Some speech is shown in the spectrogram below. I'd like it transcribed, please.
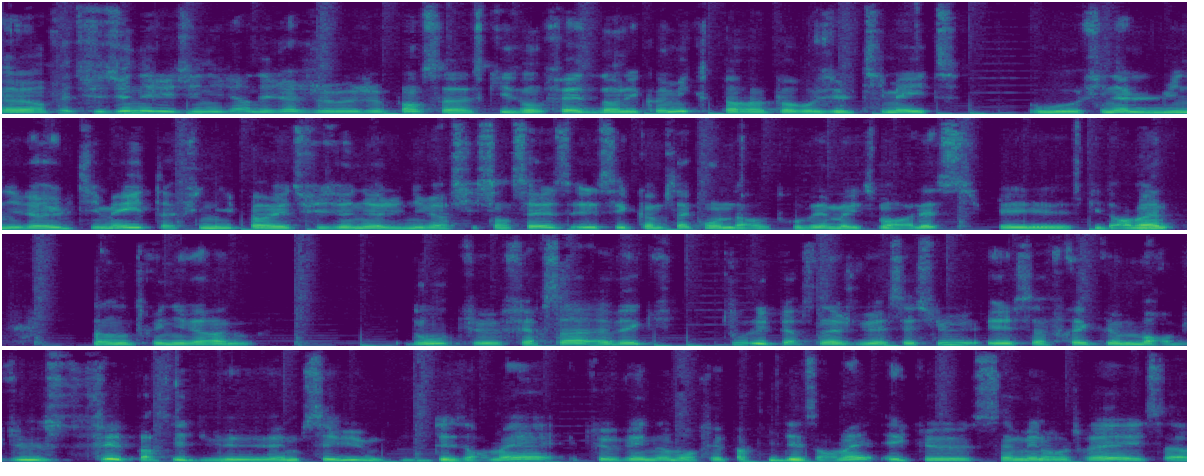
Euh, en fait, fusionner les univers, déjà, je, je pense à ce qu'ils ont fait dans les comics par rapport aux Ultimates, où au final, l'univers Ultimate a fini par être fusionné à l'univers 616, et c'est comme ça qu'on a retrouvé Miles Morales et Spider-Man dans notre univers à nous. Donc euh, faire ça avec tous les personnages du SSU et ça ferait que Morbius fait partie du MCU désormais, que Venom en fait partie désormais et que ça mélangerait et ça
